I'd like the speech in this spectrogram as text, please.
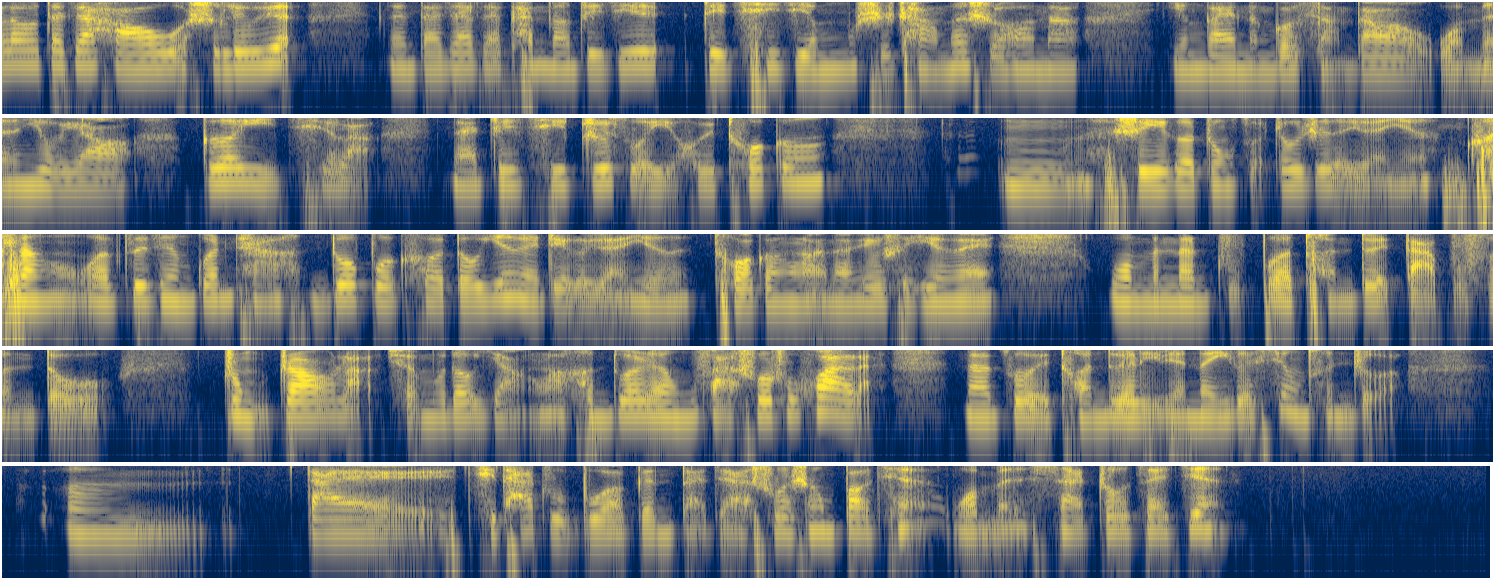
Hello，大家好，我是六月。那大家在看到这期这期节目时长的时候呢，应该能够想到我们又要搁一期了。那这期之所以会拖更，嗯，是一个众所周知的原因。可能我最近观察很多播客都因为这个原因拖更了，那就是因为我们的主播团队大部分都中招了，全部都阳了，很多人无法说出话来。那作为团队里边的一个幸存者。嗯，代其他主播跟大家说声抱歉，我们下周再见。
